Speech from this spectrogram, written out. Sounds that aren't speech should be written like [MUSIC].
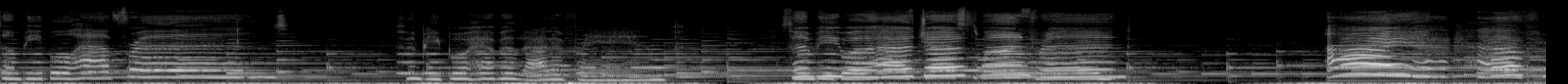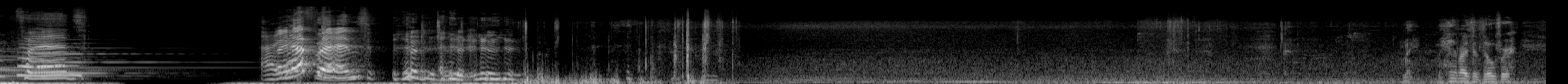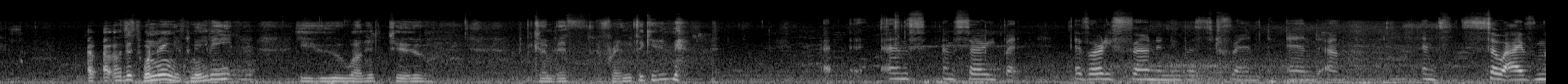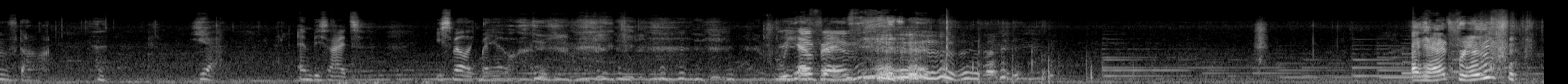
Some people have friends. Some people have a lot of friends. Some people have just one friend. I have friends. I, have friends. [LAUGHS] My, my hair life is over. I, I was just wondering if maybe you wanted to become best friends again? I'm, s- I'm sorry, but I've already found a new best friend, and um, and so I've moved on. [LAUGHS] yeah. And besides, you smell like mayo. [LAUGHS] [LAUGHS] we have friends. I had friends. [LAUGHS]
